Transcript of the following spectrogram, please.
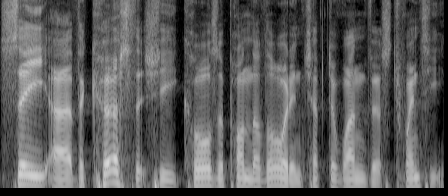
See uh, the curse that she calls upon the Lord in chapter 1, verse 20.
